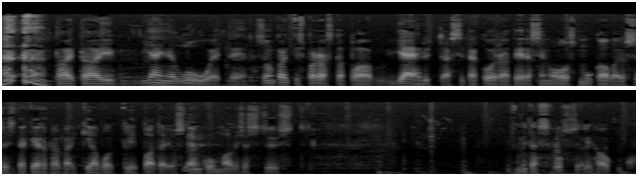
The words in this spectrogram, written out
tai, tai jäinen luu eteen. Se on kaikki paras tapa jäähdyttää sitä koiraa, tehdä sen olosta mukava, jos ei sitä kerta kaikkiaan voi klipata jostain kummallisesta syystä. Mitäs Russeli haukkuu?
